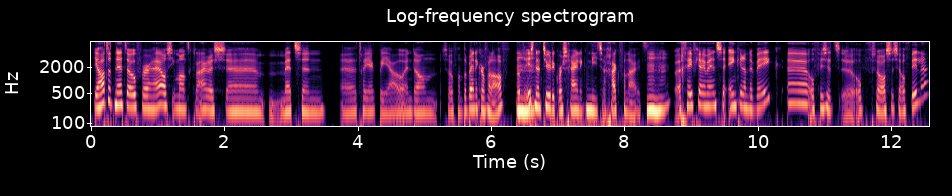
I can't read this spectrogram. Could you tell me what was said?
Je had het net over hè, als iemand klaar is eh, met zijn eh, traject bij jou en dan zo van, dan ben ik er vanaf. Dat Mhm. is natuurlijk waarschijnlijk niet zo, ga ik vanuit. Mhm. Geef jij mensen één keer in de week eh, of is het op zoals ze zelf willen?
